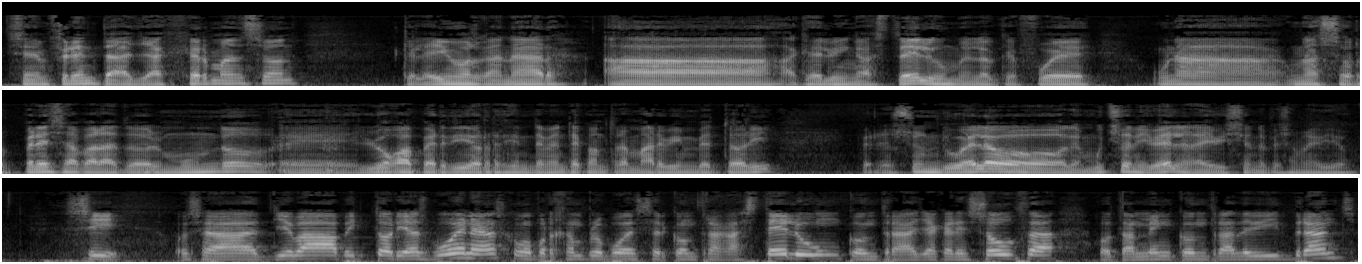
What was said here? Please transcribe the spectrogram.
Se enfrenta a Jack Hermanson, que le vimos ganar a, a Kelvin Gastelum en lo que fue una, una sorpresa para todo el mundo. Eh, luego ha perdido recientemente contra Marvin Vettori, pero es un duelo de mucho nivel en la división de peso medio. Sí, o sea, lleva victorias buenas, como por ejemplo puede ser contra Gastelum, contra Jacare Souza o también contra David Branch.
